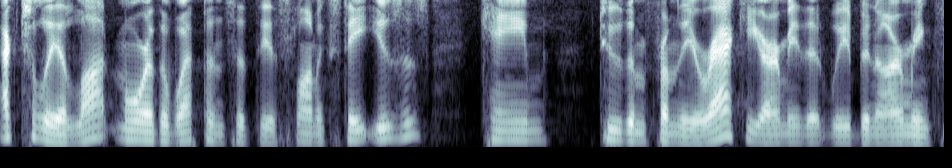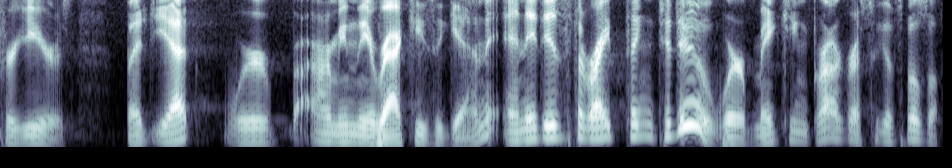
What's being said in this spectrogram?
Actually, a lot more of the weapons that the Islamic State uses came to them from the Iraqi army that we had been arming for years. But yet, we're arming the Iraqis again, and it is the right thing to do. We're making progress against Mosul.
